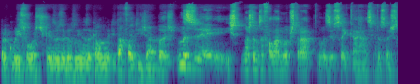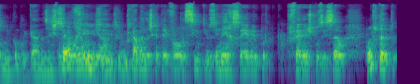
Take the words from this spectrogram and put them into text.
para cobrir só as despesas da gasolina daquela noite e está feito e já. Pois, mas é, isto, nós estamos a falar no abstrato, mas eu sei que há situações que são muito complicadas. Isto Certo, não é sim, linear. sim, sim, Porque há sim. bandas que até vão a sítios e nem recebem porque preferem a exposição. Portanto,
